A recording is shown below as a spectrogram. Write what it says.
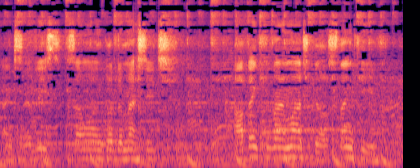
Thanks. At least someone got the message. Oh, thank you very much, girls. Thank you.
